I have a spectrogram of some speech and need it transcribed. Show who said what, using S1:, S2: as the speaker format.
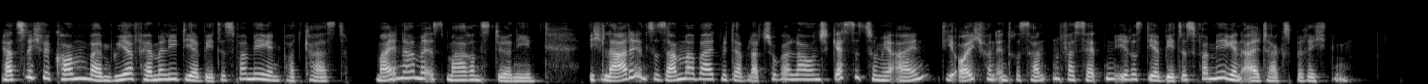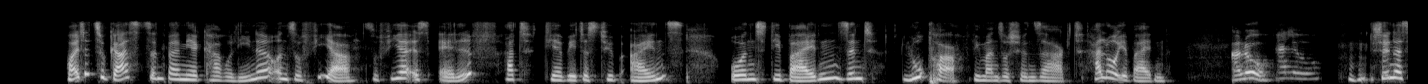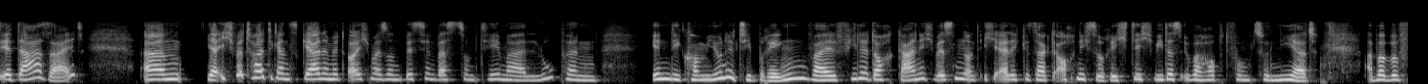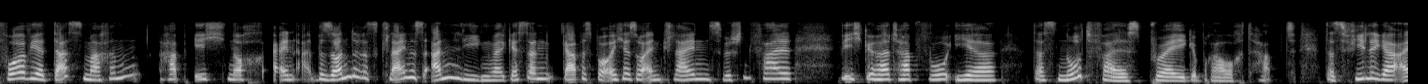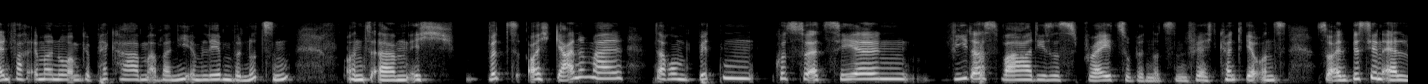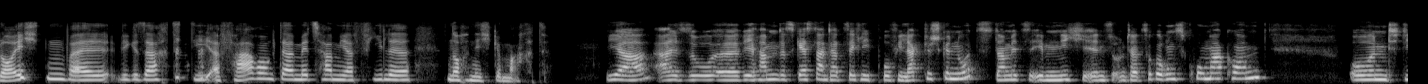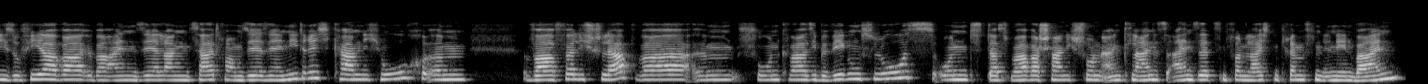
S1: Herzlich willkommen beim We Are Family Diabetes Familien Podcast. Mein Name ist Maren Stürny. Ich lade in Zusammenarbeit mit der Blood Sugar Lounge Gäste zu mir ein, die euch von interessanten Facetten ihres Diabetes-Familienalltags berichten. Heute zu Gast sind bei mir Caroline und Sophia. Sophia ist elf, hat Diabetes Typ 1 und die beiden sind Luper, wie man so schön sagt. Hallo, ihr beiden.
S2: Hallo.
S3: Hallo.
S1: Schön, dass ihr da seid. Ähm, ja, ich würde heute ganz gerne mit euch mal so ein bisschen was zum Thema Lupen in die Community bringen, weil viele doch gar nicht wissen und ich ehrlich gesagt auch nicht so richtig, wie das überhaupt funktioniert. Aber bevor wir das machen, habe ich noch ein besonderes kleines Anliegen, weil gestern gab es bei euch ja so einen kleinen Zwischenfall, wie ich gehört habe, wo ihr das Notfallspray gebraucht habt, das viele ja einfach immer nur im Gepäck haben, aber nie im Leben benutzen. Und ähm, ich würde euch gerne mal darum bitten, kurz zu erzählen, wie das war, dieses Spray zu benutzen. Vielleicht könnt ihr uns so ein bisschen erleuchten, weil, wie gesagt, die Erfahrung damit haben ja viele noch nicht gemacht.
S2: Ja, also äh, wir haben das gestern tatsächlich prophylaktisch genutzt, damit es eben nicht ins Unterzuckerungskoma kommt. Und die Sophia war über einen sehr langen Zeitraum sehr, sehr niedrig, kam nicht hoch, ähm, war völlig schlapp, war ähm, schon quasi bewegungslos und das war wahrscheinlich schon ein kleines Einsetzen von leichten Krämpfen in den Beinen.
